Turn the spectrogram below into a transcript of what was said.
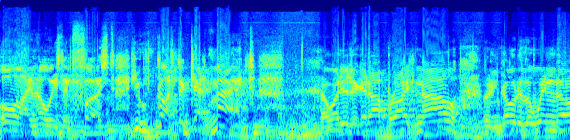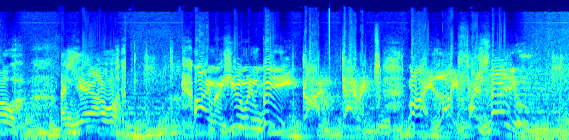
All I know is that first, you've got to get mad. I want you to get up right now and go to the window and yell, I'm a human being. God damn it. My life has value.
